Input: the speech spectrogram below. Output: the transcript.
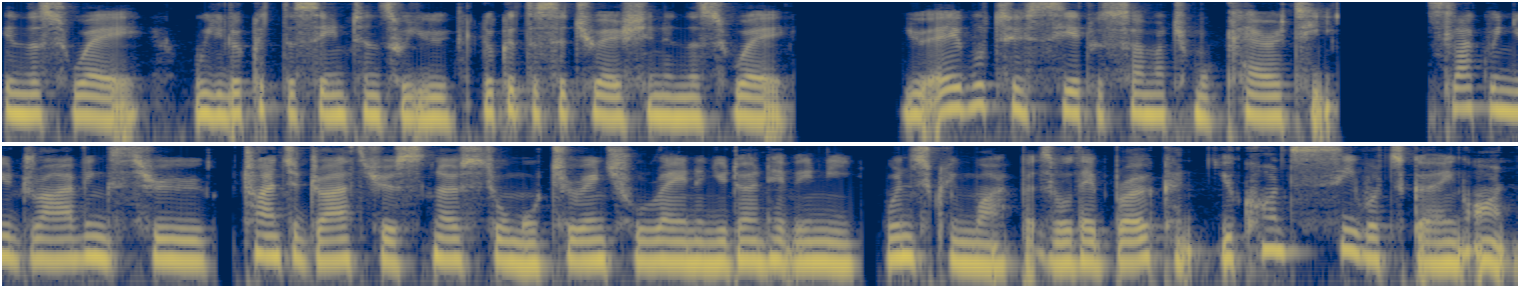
in this way, or you look at the sentence, or you look at the situation in this way, you're able to see it with so much more clarity. It's like when you're driving through, trying to drive through a snowstorm or torrential rain and you don't have any windscreen wipers or they're broken. You can't see what's going on.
